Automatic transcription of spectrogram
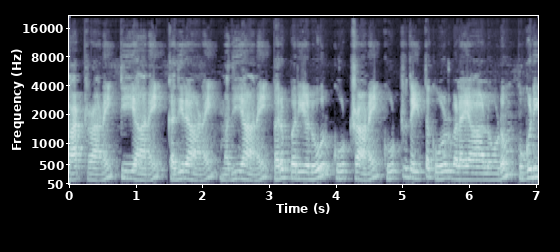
காற்றானை தீயானை கதிரானை மதியானை கருப்பரியலூர் கூற்றானை கூற்று தைத்த கோள்வளையாலோடும் கொகுடி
